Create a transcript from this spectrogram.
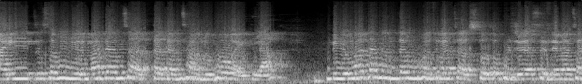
आणि जसं मी निर्मात्यांचा आता त्यांचा अनुभव ऐकला निर्मात्यानंतर महत्त्वाचा असतो तो म्हणजे या सिनेमाचा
